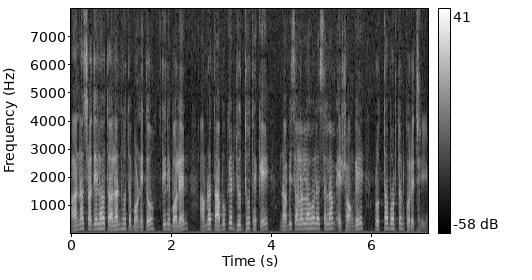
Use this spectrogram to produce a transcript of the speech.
আনাস রদিল্লাহ তাল্লাহ্ন হতে বর্ণিত, তিনি বলেন, আমরা তাবুকের যুদ্ধ থেকে নবী সাল্লাহ আলাইসাল্লাম এর সঙ্গে প্রত্যাবর্তন করেছি।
